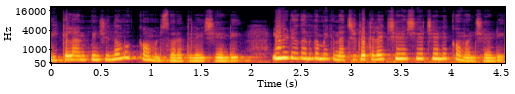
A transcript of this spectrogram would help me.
మీకు ఎలా అనిపించిందో మాకు కామెంట్స్ ద్వారా తెలియజేయండి ఈ వీడియో కనుక మీకు నచ్చితే లైక్ చేయండి షేర్ చేయండి కామెంట్ చేయండి.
